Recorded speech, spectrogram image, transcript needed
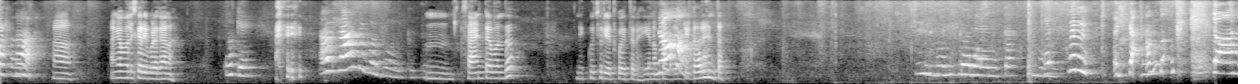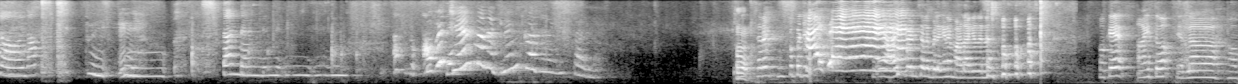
ಹಾಂ ಹಂಗೆ ಮಲ್ಕರಿ ಬೆಳಗಾನ ಓಕೆ ಹ್ಞೂ ಸ್ಯಾಂಟ ಬಂದು ನಿಕ್ಕು ಚುರಿ ಎತ್ಕೊಯ್ತಾರೆ ಏನೋ ಪ್ರೆಸೆಂಟ್ ಇಟ್ಟವ್ರೆ ಅಂತ ಸರಿ ನಿಂತ್ಕೊಪ್ಪಜ್ಜಿ. ಏ, ಆಯ್ತು ಫ್ರೆಂಡ್ಸ್ ಎಲ್ಲ ಬೆಳಗ್ಗೆನೆ ಮಾಡಾಗಿದೆ ನಾನು. ಓಕೆ ಆಯಿತು. ಎಲ್ಲ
